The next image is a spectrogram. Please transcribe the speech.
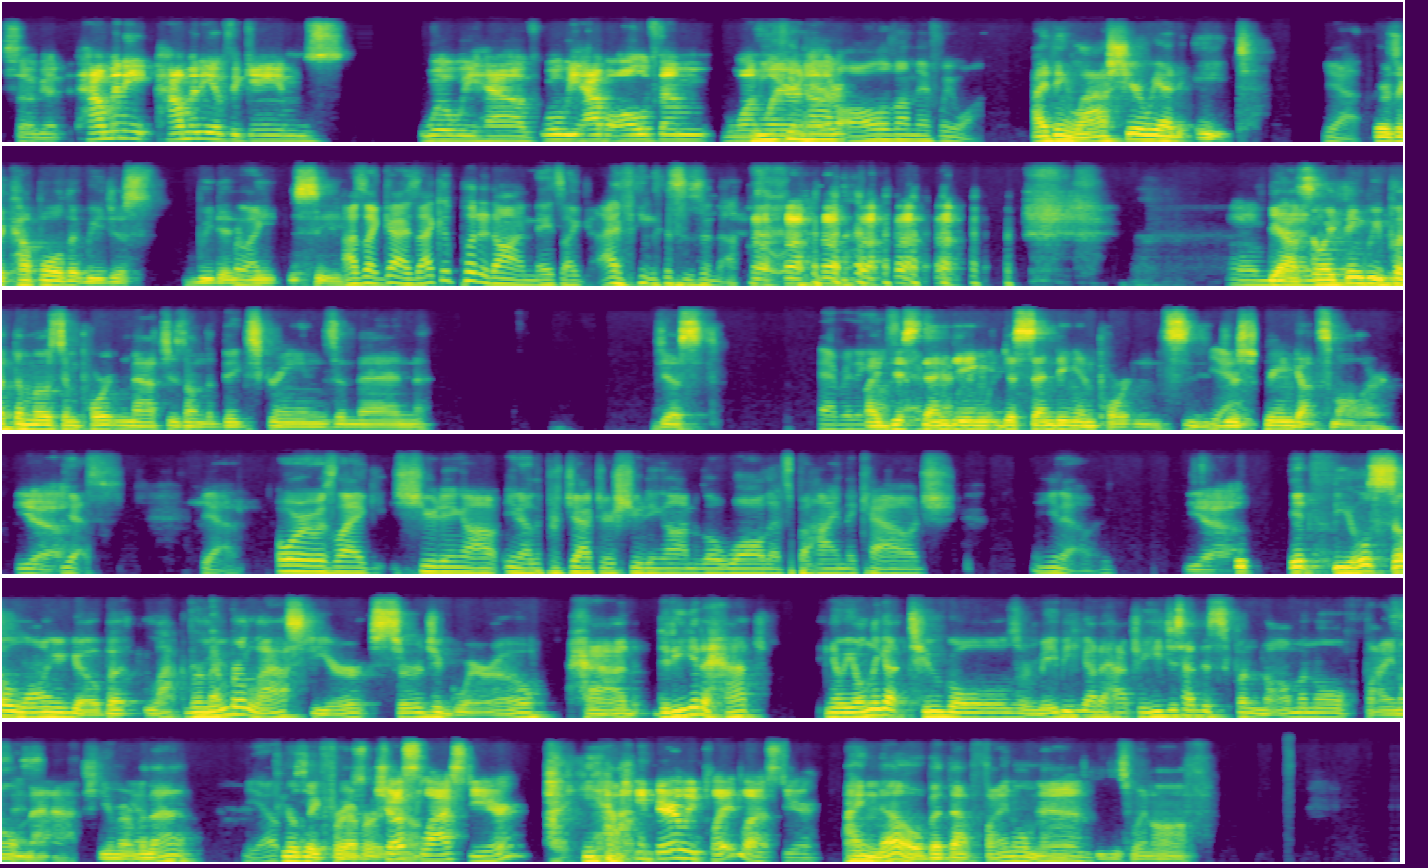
So good. How many? How many of the games will we have? Will we have all of them one we way or another? have all of them if we want. I think last year we had eight. Yeah. There's a couple that we just we didn't like- need to see. I was like, guys, I could put it on. Nate's like, I think this is enough. Oh, yeah, so I think we put the most important matches on the big screens and then just Everything by descending everything. descending importance, Yeah. your screen got smaller. yeah. Yes. Yeah. Or it was like shooting out, you know, the projector shooting onto the wall that's behind the couch. You know, Yeah. It feels so long ago, but la- remember last year, Serge Aguero had, did he get a hat? You know, he only got two goals, or maybe he got a hat trick. He just had this phenomenal final Yes. match. Do you remember that? Yeah. Feels like forever. just ago. last year. yeah, He barely played last year. I know, but that final match Man. he just went off.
